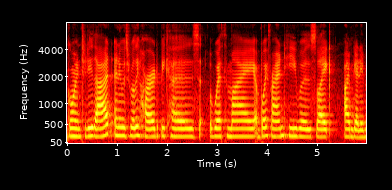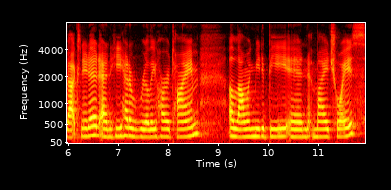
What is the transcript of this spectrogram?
going to do that. And it was really hard because with my boyfriend, he was like, I'm getting vaccinated, and he had a really hard time allowing me to be in my choice,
